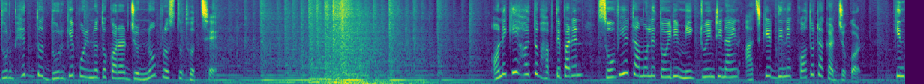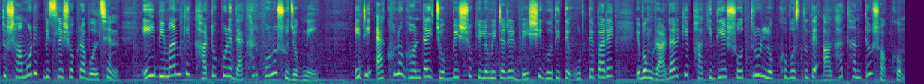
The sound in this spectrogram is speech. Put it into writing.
দুর্ভেদ্য দুর্গে পরিণত করার জন্য প্রস্তুত হচ্ছে। অনেকেই হয়তো ভাবতে পারেন, সোভিয়েত আমলে তৈরি মিগ টোয়েন্টি আজকের দিনে কতটা কার্যকর? কিন্তু সামরিক বিশ্লেষকরা বলছেন, এই বিমানকে খাটো করে দেখার কোনো সুযোগ নেই। এটি এখনও ঘন্টায় চব্বিশশো কিলোমিটারের বেশি গতিতে উঠতে পারে এবং রাডারকে ফাঁকি দিয়ে শত্রুর লক্ষ্যবস্তুতে আঘাত হানতেও সক্ষম।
